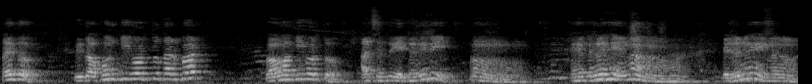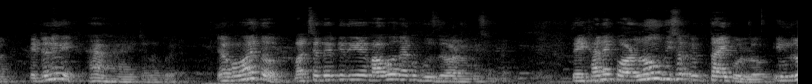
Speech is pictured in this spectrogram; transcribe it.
তাই তো? তুই তখন কি করতো তারপর? বাবা মা কি করতো? আচ্ছা তুই এটা নিবি? এটা নিবি? না না। এটা নিবি? না না। এটা নিবি? হ্যাঁ হ্যাঁ এটা নেব। এরকম হয় তো? বাচ্চাদেরকে দিয়ে ভাবো, দেখো, বুঝতে পারবে তো এখানে কর্ণও বিষয়, তাই করল। ইন্দ্র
